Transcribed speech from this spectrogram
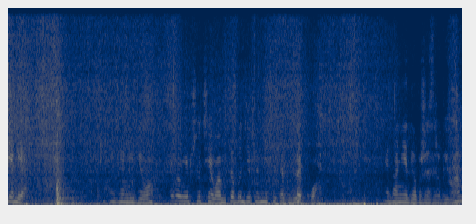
Ziemia. Trochę ziemi było. Tego nie przecięłam i to będzie pewnie się tak wlekło. Chyba niedobrze zrobiłam.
